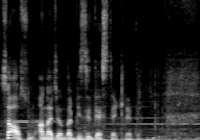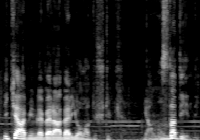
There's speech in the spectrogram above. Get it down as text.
Sağ olsun anacığım da bizi destekledi. İki abimle beraber yola düştük. Yalnız da değildik.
